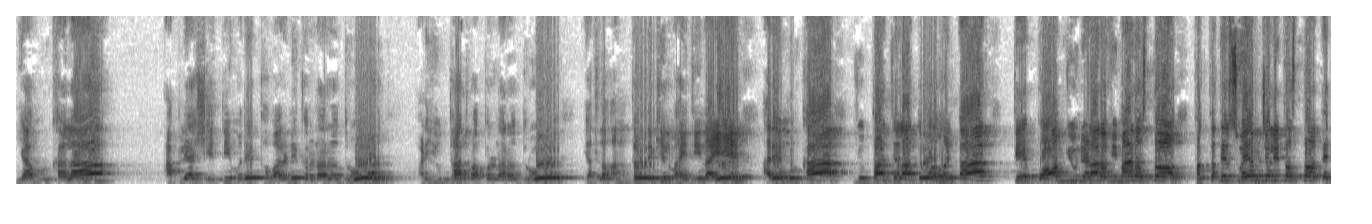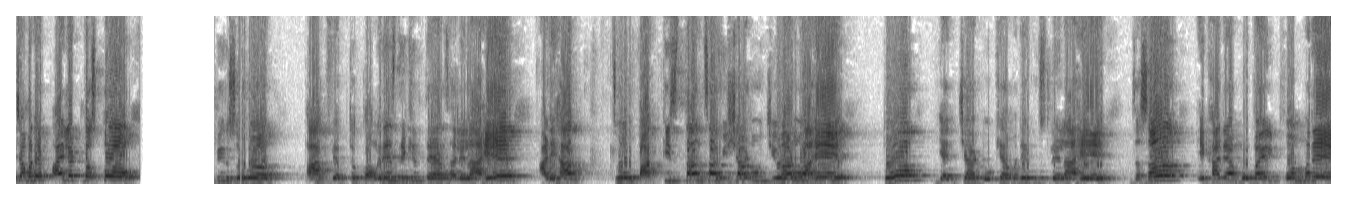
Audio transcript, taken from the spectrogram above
या मूर्खाला आपल्या शेतीमध्ये फवारणी करणारं द्रोण आणि युद्धात वापरणारं द्रोण यातलं अंतर देखील माहिती नाही. अरे मूर्खा युद्धात ज्याला द्रोण म्हणतात ते बॉम्ब घेऊन येणारं विमान असतं. फक्त ते स्वयंचलित असतं त्याच्यामध्ये पायलट नसतो. काश्मीर सोबत पाक व्यक्त काँग्रेस देखील तयार झालेला आहे आणि हा जो पाकिस्तानचा विषाणू जीवाणू आहे तो यांच्या डोक्यामध्ये घुसलेला आहे. जसं एखाद्या मोबाईल फोनमध्ये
